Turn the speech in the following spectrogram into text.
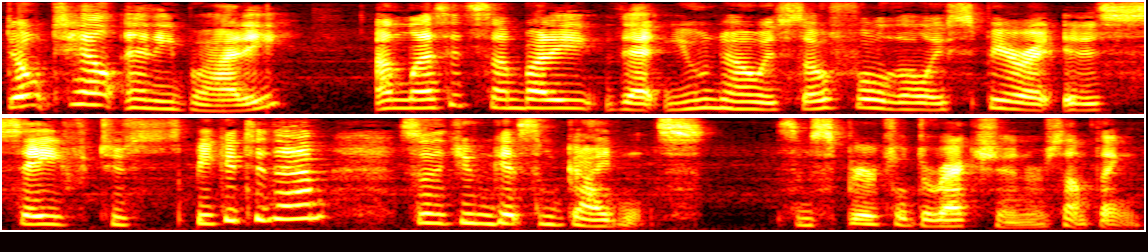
Don't tell anybody unless it's somebody that you know is so full of the Holy Spirit, it is safe to speak it to them so that you can get some guidance, some spiritual direction or something.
